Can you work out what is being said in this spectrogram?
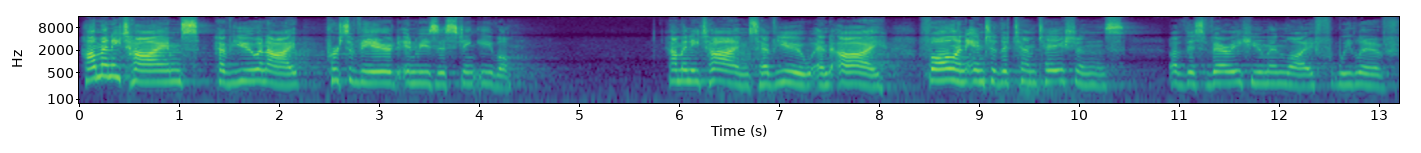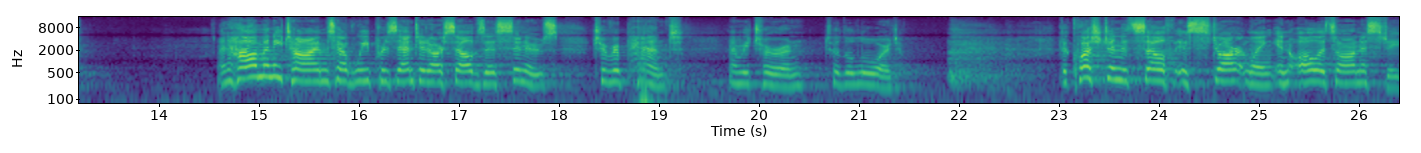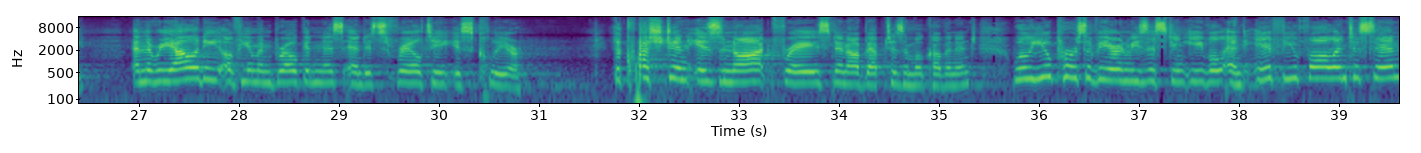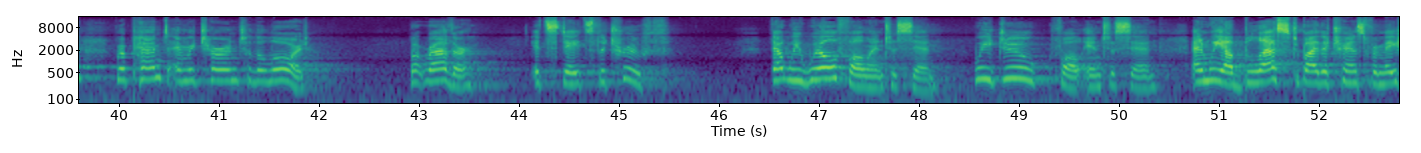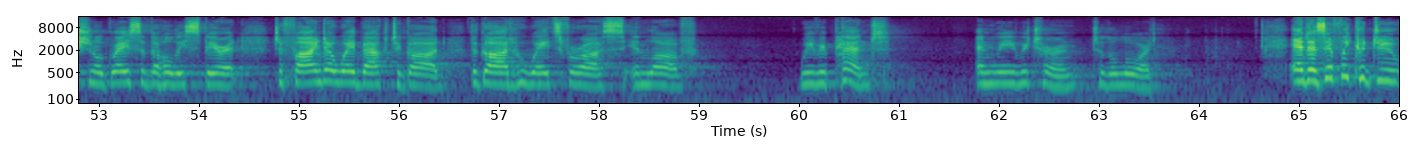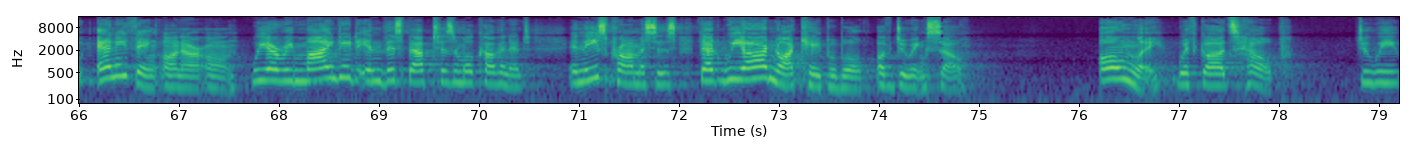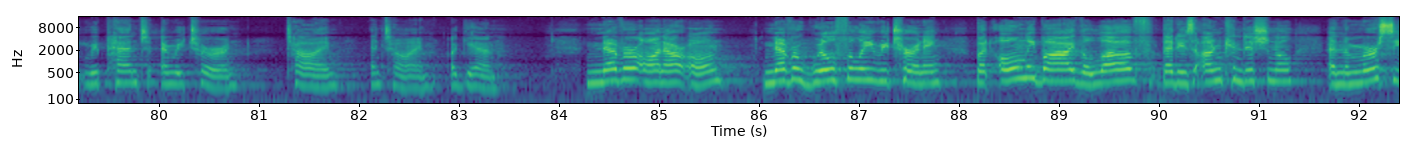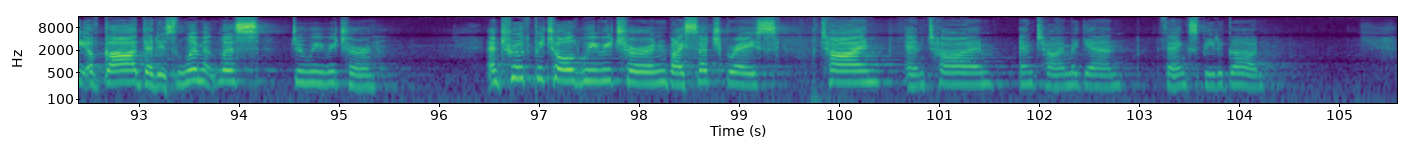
How many times have you and I persevered in resisting evil? How many times have you and I fallen into the temptations of this very human life we live? And how many times have we presented ourselves as sinners to repent and return to the Lord? The question itself is startling in all its honesty, and the reality of human brokenness and its frailty is clear. The question is not phrased in our baptismal covenant Will you persevere in resisting evil? And if you fall into sin, repent and return to the Lord. But rather, it states the truth that we will fall into sin. We do fall into sin. And we are blessed by the transformational grace of the Holy Spirit to find our way back to God, the God who waits for us in love. We repent and we return to the Lord. And as if we could do anything on our own, we are reminded in this baptismal covenant in these promises that we are not capable of doing so. Only with God's help do we repent and return time and time again. Never on our own, never willfully returning, but only by the love that is unconditional and the mercy of God that is limitless do we return. And truth be told, we return by such grace time and time and time again. Thanks be to God.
